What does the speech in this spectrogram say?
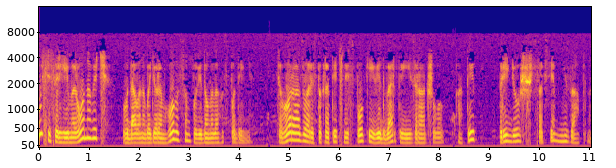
Ось і Сергій Миронович, вдавано бадьорим голосом повідомила господиня. Цього разу аристократичний спокій відверто їй зраджував, а ти прийдеш совсем внезапно.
